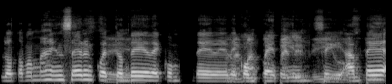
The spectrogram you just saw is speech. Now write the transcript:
lo toman más en serio en cuestión Sí. de, de, de- competir. Sí, antes,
